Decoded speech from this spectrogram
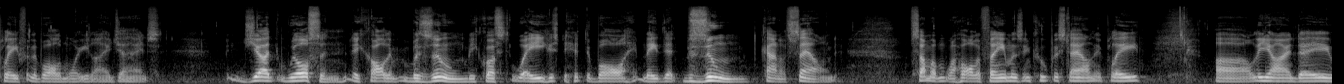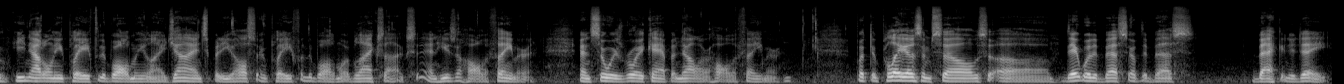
played for the Baltimore Elite Giants. Jud Wilson, they call him Bazoom because the way he used to hit the ball made that Bazoom kind of sound. Some of them were Hall of Famers in Cooperstown they played. Uh, Leon Day, he not only played for the Baltimore Elite Giants, but he also played for the Baltimore Black Sox, and he's a Hall of Famer. And so is Roy Campanella, a Hall of Famer. But the players themselves, uh, they were the best of the best back in the day.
